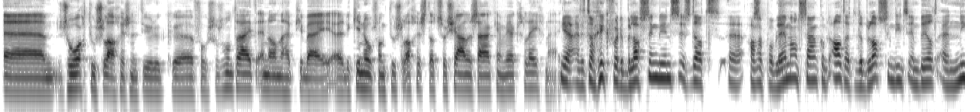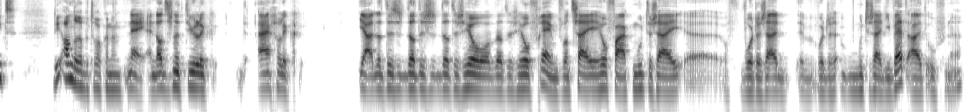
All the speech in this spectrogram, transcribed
eh, zorgtoeslag is natuurlijk eh, volksgezondheid. En dan heb je bij de kinderopvangtoeslag is dat sociale zaken en werkgelegenheid. Ja, en de tragiek voor de Belastingdienst is dat als er problemen ontstaan, komt altijd de Belastingdienst in beeld en niet die andere betrokkenen. Nee, en dat is natuurlijk eigenlijk. Ja, dat is, dat, is, dat, is heel, dat is heel vreemd. Want zij heel vaak moeten zij, eh, of worden zij, eh, worden, moeten zij die wet uitoefenen.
